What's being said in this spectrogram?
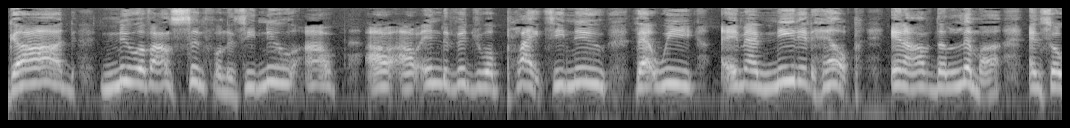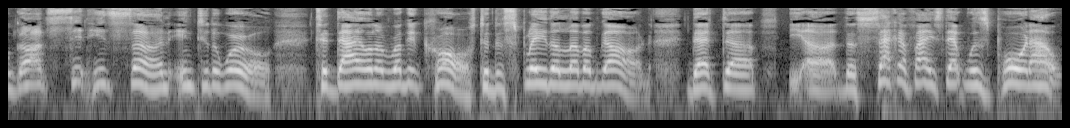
God knew of our sinfulness. He knew our our, our individual plights. He knew that we, amen, needed help in our dilemma. And so God sent his son into the world to die on a rugged cross to display the love of God. That uh, uh, the sacrifice that was poured out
